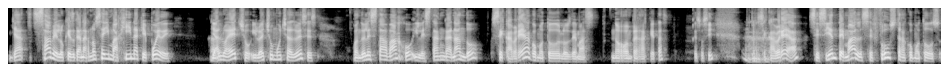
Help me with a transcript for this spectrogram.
Ya sabe lo que es ganar, no se imagina que puede. Ya lo ha hecho y lo ha hecho muchas veces. Cuando él está abajo y le están ganando, se cabrea como todos los demás. No rompe raquetas, eso sí, pero se cabrea, se siente mal, se frustra como todos.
